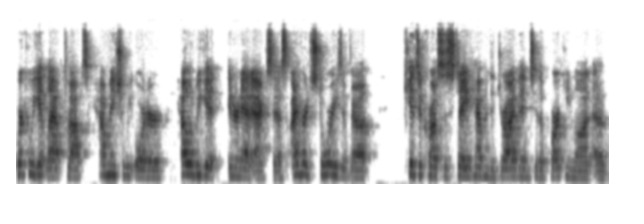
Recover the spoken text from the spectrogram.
Where can we get laptops? How many should we order? How would we get internet access? I heard stories about kids across the state having to drive into the parking lot of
